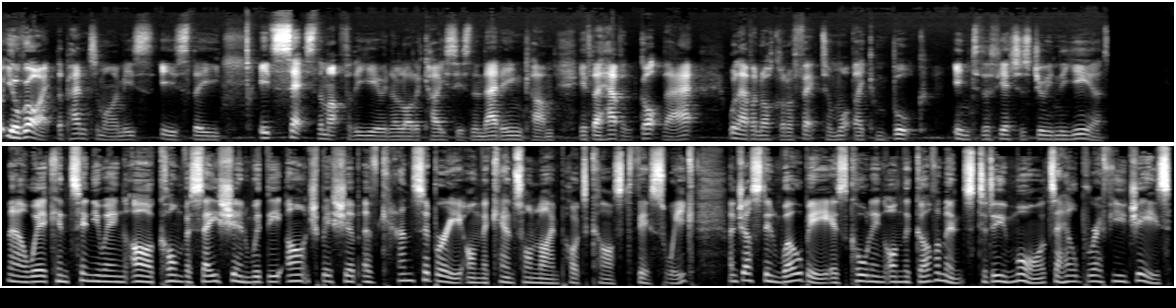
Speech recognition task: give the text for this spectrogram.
But you're right, the pantomime is is the it sets them up for the year in a lot of cases, and that income, if they haven't got that, will have a knock on effect on what they can book into the theatres during the year. Now, we're continuing our conversation with the Archbishop of Canterbury on the Kent Online podcast this week. And Justin Welby is calling on the government to do more to help refugees.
